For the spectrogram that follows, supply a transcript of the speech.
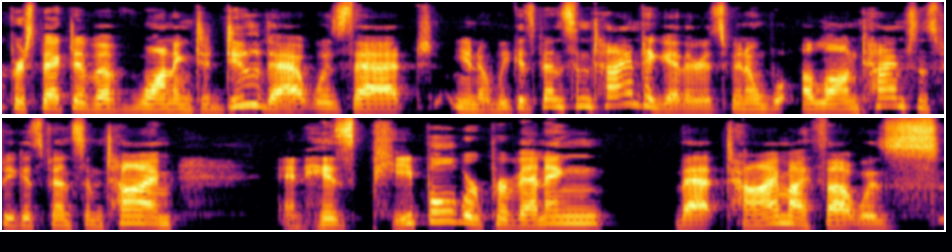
perspective of wanting to do that was that, you know, we could spend some time together. It's been a, a long time since we could spend some time. And his people were preventing that time, I thought was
